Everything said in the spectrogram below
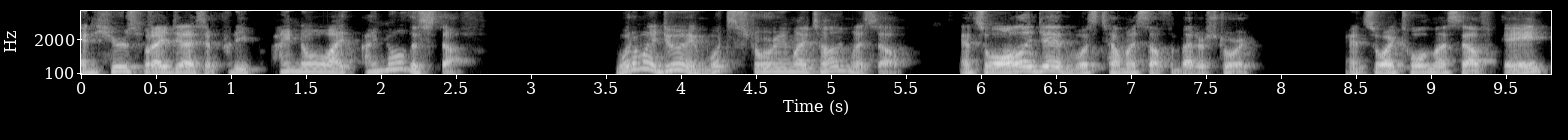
And here's what I did. I said, pretty, I know, I, I know this stuff. What am I doing? What story am I telling myself? And so all I did was tell myself a better story. And so I told myself, A,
